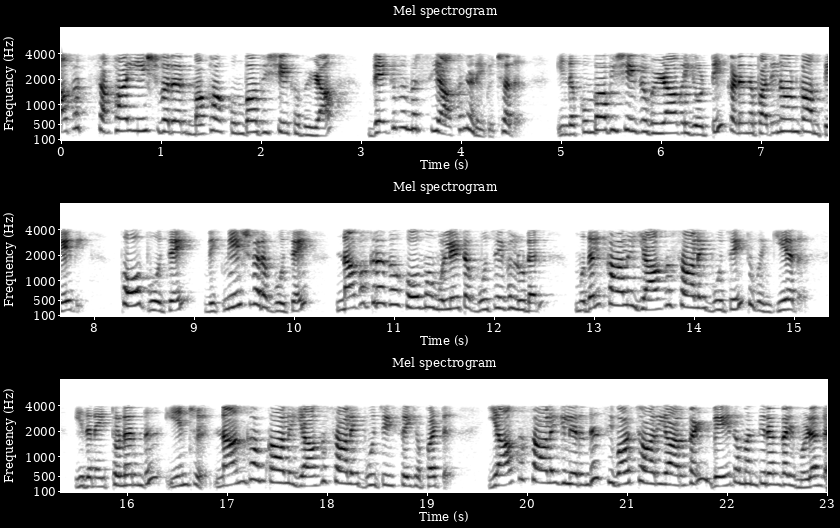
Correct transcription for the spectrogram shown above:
ஆபத் சகாயேஸ்வரர் மகா கும்பாபிஷேக விழா வெகு விமர்சையாக நடைபெற்றது. இந்த கும்பாபிஷேக விழாவையொட்டி கடந்த பதினான்காம் தேதி கோ பூஜை விக்னேஸ்வர பூஜை நவக்கிரக ஹோமம் உள்ளிட்ட பூஜைகளுடன் முதல் கால யாகசாலை பூஜை துவங்கியது. இதனைத் தொடர்ந்து இன்று நான்காம் கால யாகசாலை பூஜை செய்யப்பட்டு யாகசாலையிலிருந்து சிவாச்சாரியார்கள் வேத மந்திரங்கள் முழங்க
